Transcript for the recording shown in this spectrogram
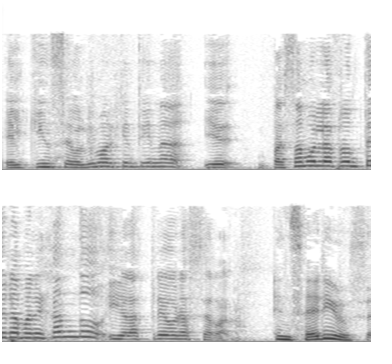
El 15 volvimos a Argentina y eh, pasamos la frontera manejando y a las 3 horas cerraron. ¿En serio? Sí.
